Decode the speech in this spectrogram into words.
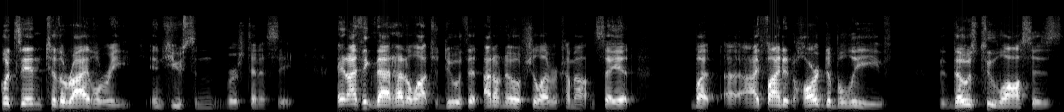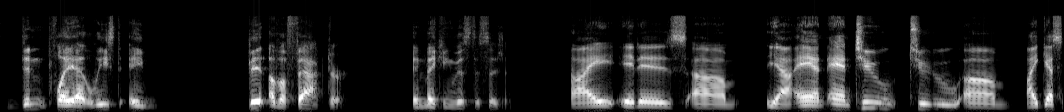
puts into the rivalry in Houston versus Tennessee. And I think that had a lot to do with it. I don't know if she'll ever come out and say it, but uh, I find it hard to believe that those two losses didn't play at least a bit of a factor in making this decision. I it is um Yeah, and and to to um, I guess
